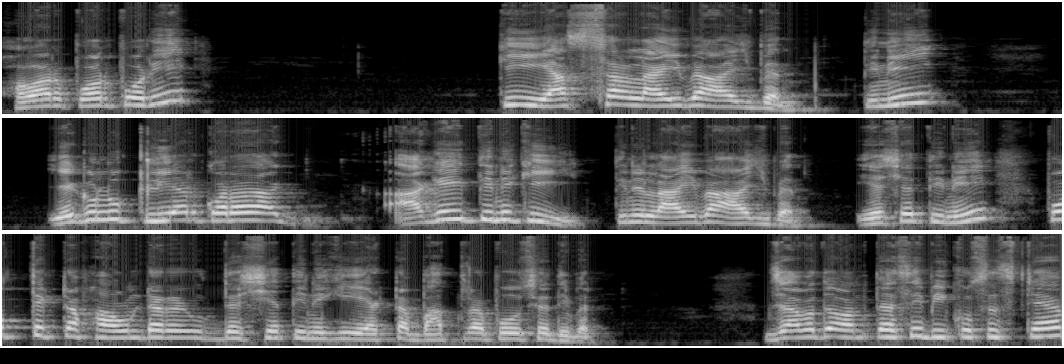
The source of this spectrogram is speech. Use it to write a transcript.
হওয়ার পর পরই কি অ্যাসার লাইভে আসবেন। তিনি এগুলো ক্লিয়ার করার আগেই তিনি কি? তিনি লাইভে আসবেন। এসে তিনি প্রত্যেকটা ফাউন্ডারের উদ্দেশ্যে তিনি কি একটা বার্তা পৌঁছে দিবেন। যে আমাদের অনপ্যাসিভ ইকোসিস্টেম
